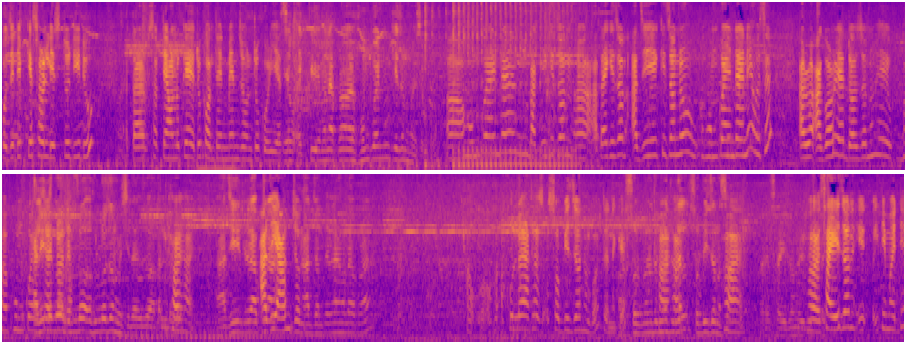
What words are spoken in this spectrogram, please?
পজিটিভ কেছৰ লিষ্টটো দি দিওঁ। তাৰপিছত তেওঁলোকে এইটো কণ্টেইনমেণ্ট জোনটো কৰি আছে। হোম কোৱাৰেণ্টাইন কোৱাৰেণ্টাইন বাকীকেইজন আটাইকেইজন আজি কেইজনো হোম কোৱাৰেণ্টাইনেই হৈছে। আৰু আগৰ সেই দহজনো সেই হোম কোৱাৰেণ্টাইনত হয় হয়। আজি আঠজন। আঠজন তেনেহ'লে আপোনাৰ ষোল্ল আঠাইছ চৌব্বিছজন হ'ব তেনেকৈ। হয়, চাৰিজন ইতিমধ্যে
